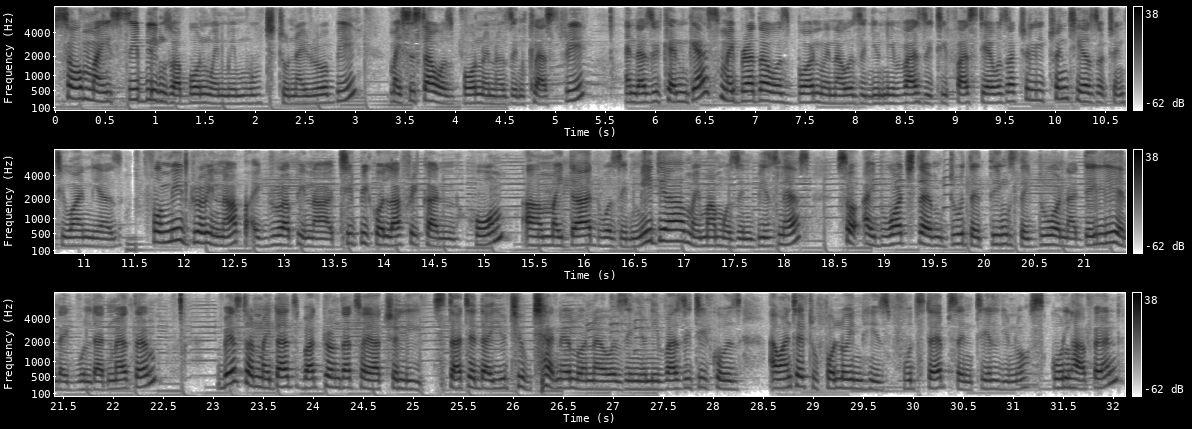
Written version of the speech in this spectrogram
So my siblings were born when we moved to Nairobi. My sister was born when I was in class three. And as you can guess, my brother was born when I was in university first year. I was actually 20 years or 21 years. For me, growing up, I grew up in a typical African home. Um, my dad was in media, my mom was in business. So I'd watch them do the things they do on a daily and I would admire them. Based on my dad's background, that's why I actually started a YouTube channel when I was in university because I wanted to follow in his footsteps until, you know, school happened.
